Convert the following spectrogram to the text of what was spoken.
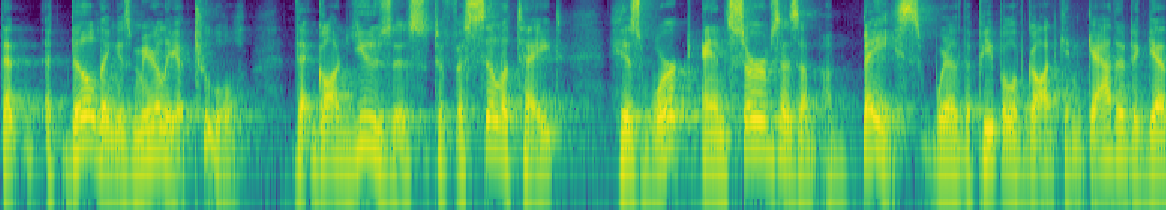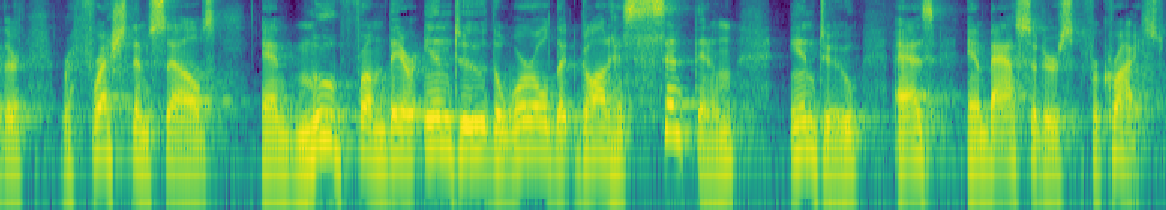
that a building is merely a tool that God uses to facilitate his work and serves as a, a, base where the people of God can gather together, refresh themselves, and move from there into the world that God has sent them into as ambassadors for Christ.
